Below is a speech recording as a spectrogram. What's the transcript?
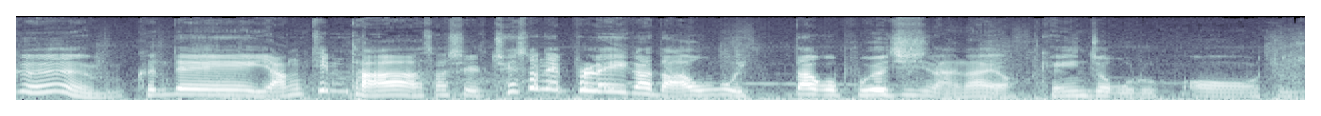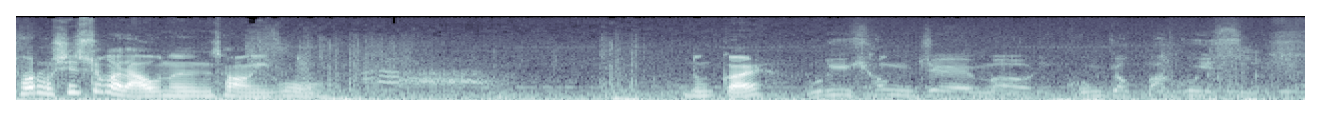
지금 근데 양 팀 다 사실 최선의 플레이가 나오고 있다고 보여지진 않아요 개인적으로. 어 좀 서로 실수가 나오는 상황이고. 눈깔? 우리 형제의 마을이 공격받고 있습니다.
